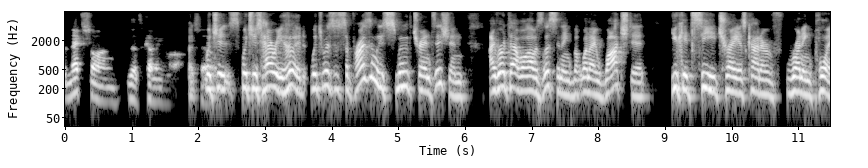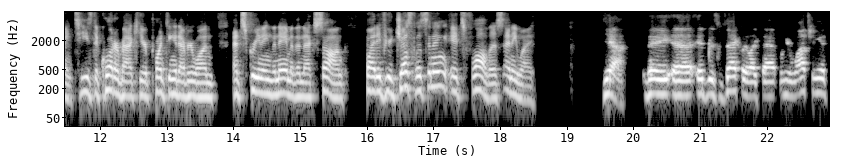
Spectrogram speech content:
the next song that's coming along. So- which is which is Harry Hood, which was a surprisingly smooth transition. I wrote that while I was listening, but when I watched it, you could see Trey is kind of running point. He's the quarterback here, pointing at everyone and screaming the name of the next song. But if you're just listening, it's flawless anyway. Yeah, they uh, it is exactly like that. When you're watching it,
